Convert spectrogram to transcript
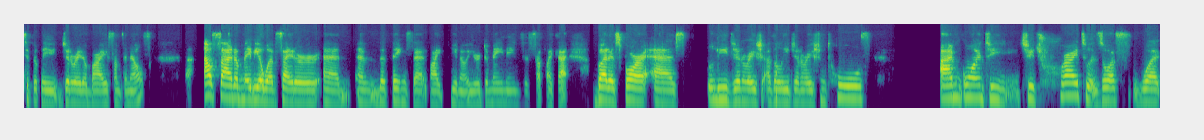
typically generate or buy something else outside of maybe a website or and and the things that like you know your domain names and stuff like that but as far as lead generation other lead generation tools I'm going to to try to exhaust what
